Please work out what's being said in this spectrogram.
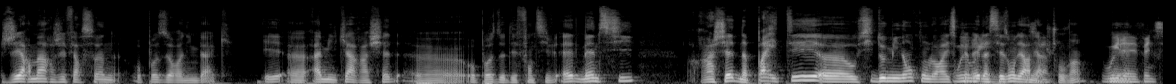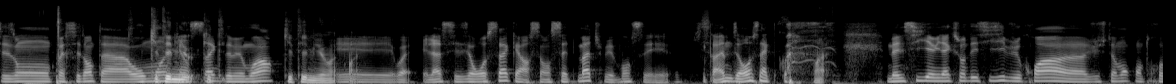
Germar Jefferson au poste de running back et Amilcar Rached au poste de defensive head, même si Rached n'a pas été aussi dominant qu'on l'aurait espéré la saison dernière, je trouve. Hein. Oui, il avait fait une saison précédente à au moins 15 sacs de mémoire. Qui était mieux, et, ouais. et là, c'est 0 sac. Alors, c'est en 7 matchs, mais bon, c'est quand même 0 sac. Quoi. Même s'il y a une action décisive, je crois, euh, justement contre,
